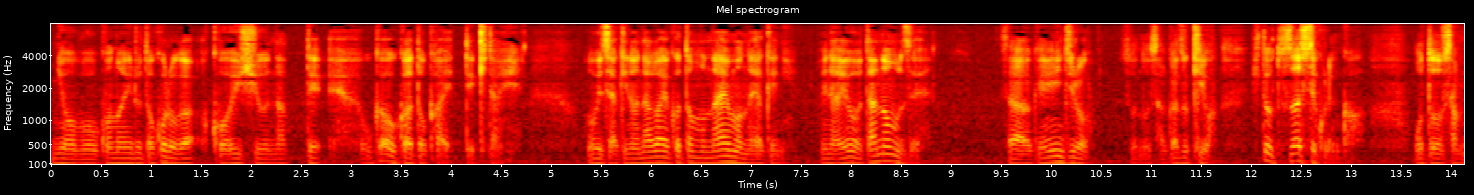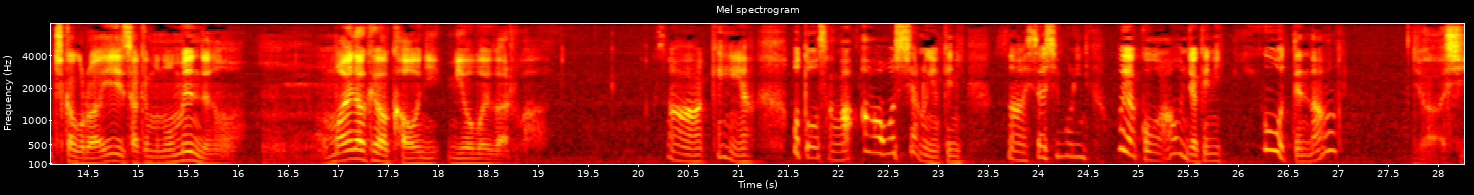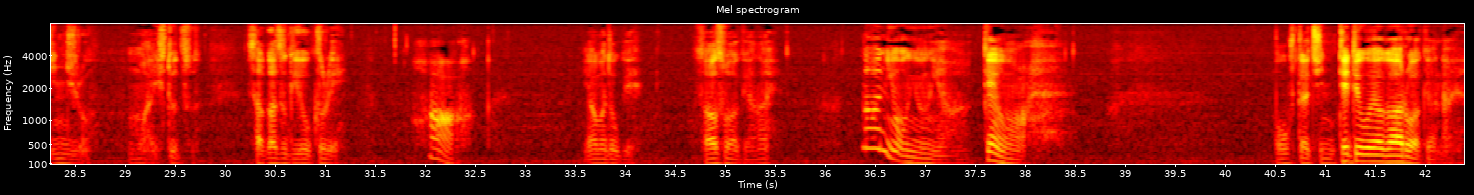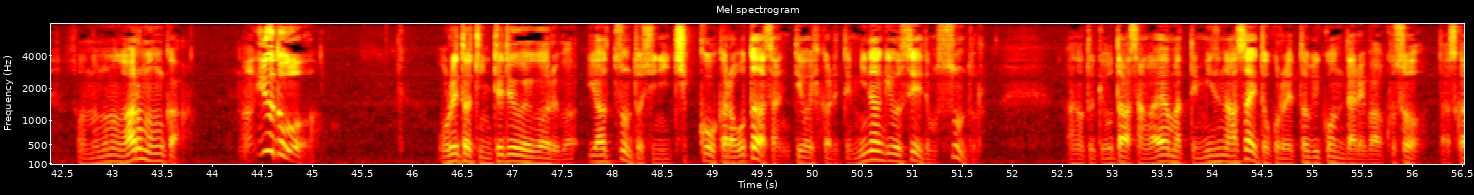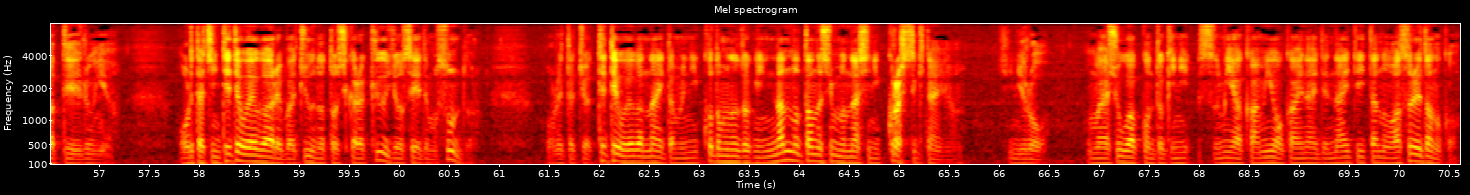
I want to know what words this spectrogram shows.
女房このいるところが恋しゅうなってうかうかと帰ってきたんや。追い先の長いこともないものやけに皆よう頼むぜ。さあ健一郎その杯を一つさしてくれんか。お父さん近頃はいい酒も飲めんでの、うん、お前だけは顔に見覚えがあるわ。さあケンやお父さんがああおっしゃるんやけにさあ久しぶりに親子が会うんじゃけに言おうってんな。じゃあ信じろ。お前一つ杯をくれ。はあ。やめとけ。刺すわけはない。何を言うんやケンは。僕たちにテテ親があるわけはない。そんなものがあるもんか。何言うと俺たちにテテ親があれば八つの年に蓄光からお母さんに手を引かれて身投げをせいでも済んどるあの時お母さんが誤って水の浅いところへ飛び込んだればこそ助かっているんや。俺たちにテテ親があれば10の年から救助せいでも済んどる。俺たちはテテ親がないために子供の時に何の楽しみもなしに暮らしてきたんや。信じろ。お前は小学校の時に墨や紙を買えないで泣いていたのを忘れたのか。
